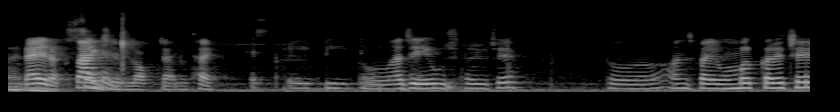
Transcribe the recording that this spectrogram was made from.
અને ડાયરેક્ટ સાંજે વ્લોગ ચાલુ થાય. તો આજે એવું જ થયું છે. તો અંશભાઈ હોમવર્ક કરે છે.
